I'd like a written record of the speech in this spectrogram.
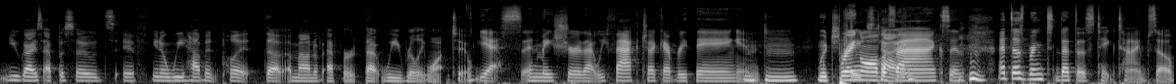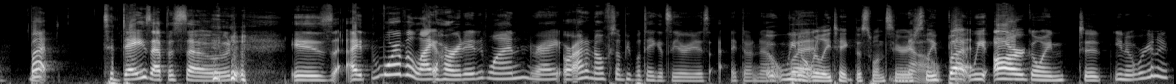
you guys episodes if, you know, we haven't put the amount of effort that we really want to. Yes, and make sure that we fact check everything and Mm-hmm. Which bring all the facts, and that does bring that does take time. So, but today's episode is I, more of a lighthearted one, right? Or I don't know if some people take it serious. I don't know. we don't really take this one seriously, No, but, but- we are going to, you know, we're going to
